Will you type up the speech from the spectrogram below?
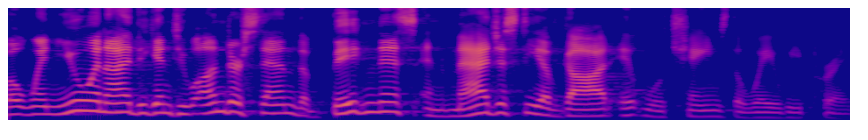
But when you and I begin to understand the bigness and majesty of God, it will change the way we pray.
